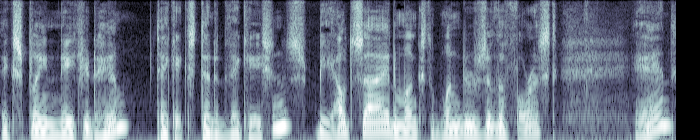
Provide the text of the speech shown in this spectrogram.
explain nature to him, take extended vacations, be outside amongst the wonders of the forest, and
